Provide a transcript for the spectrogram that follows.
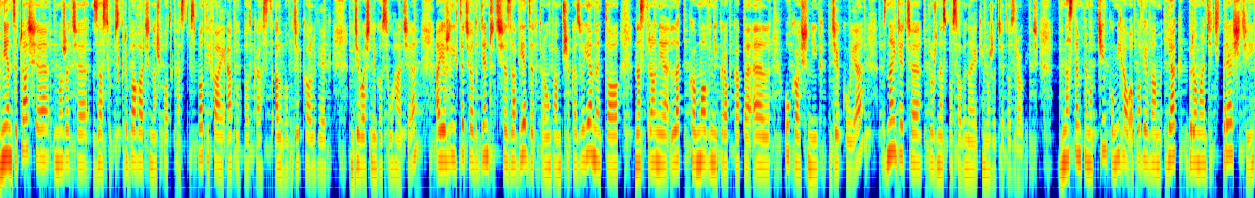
W międzyczasie możecie zasubskrybować nasz podcast w Spotify, Apple Podcasts albo gdziekolwiek, gdzie właśnie go słuchacie. A jeżeli chcecie odwdzięczyć się za wiedzę, którą Wam przekazujemy, to na stronie lekkomowni.pl ukośnik dziękuję znajdziecie różne sposoby, na jakie możecie to zrobić. W następnym odcinku Michał opowie Wam, jak gromadzić treści,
